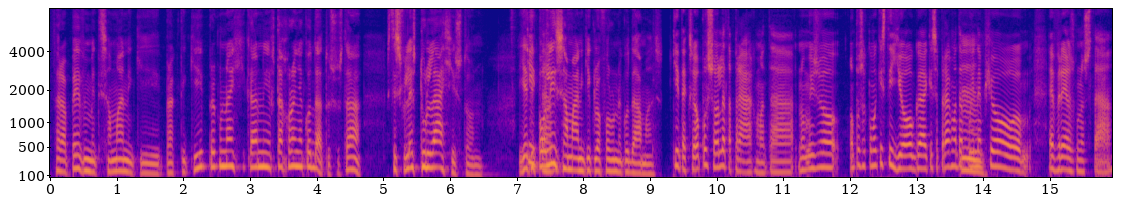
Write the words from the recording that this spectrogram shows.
θεραπεύει με τη σαμάνικη πρακτική, πρέπει να έχει κάνει 7 χρόνια κοντά του, σωστά; Στις φυλές τουλάχιστον. Γιατί Κοίτα. πολλοί σαμάνοι κυκλοφορούν κοντά μας. Κοίταξε, όπως όλα τα πράγματα, νομίζω, όπως ακόμα και στη γιόγκα και σε πράγματα που είναι πιο ευρέως γνωστά,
